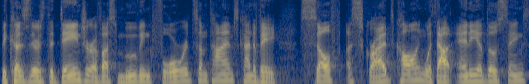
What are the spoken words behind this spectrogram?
because there's the danger of us moving forward sometimes, kind of a self ascribed calling without any of those things,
